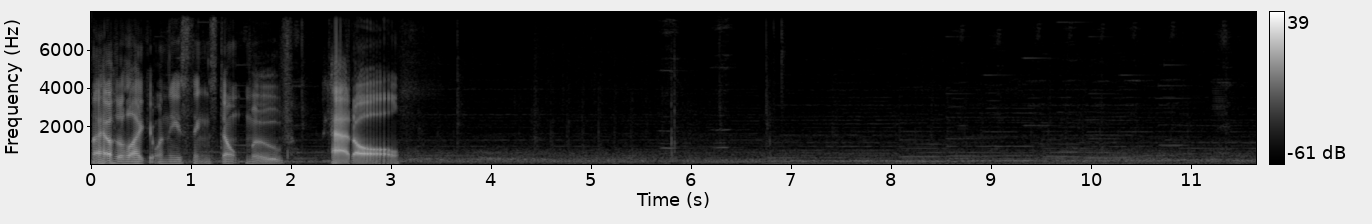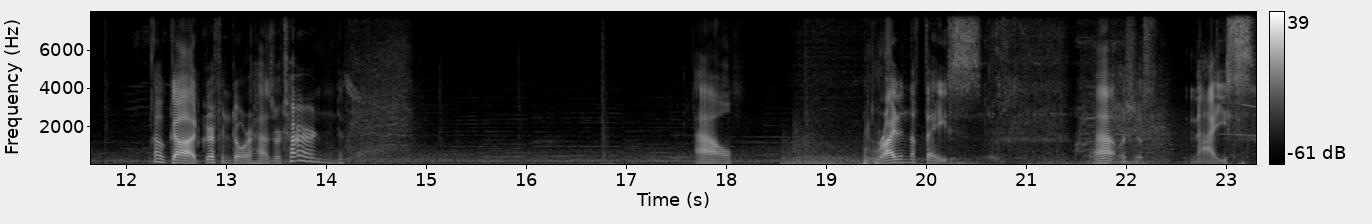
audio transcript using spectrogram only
I also like it when these things don't move at all. Oh god, Gryffindor has returned! Ow. Right in the face. That was just nice.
